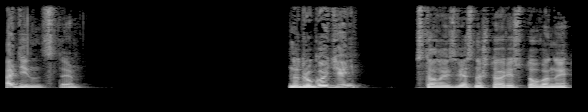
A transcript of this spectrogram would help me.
Одиннадцатое. На другой день стало известно, что арестованы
